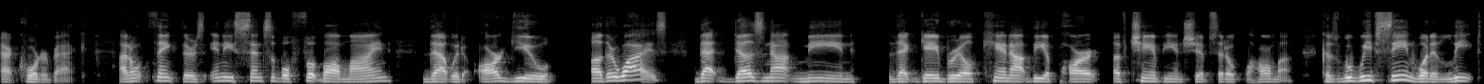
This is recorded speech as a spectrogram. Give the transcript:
at quarterback. I don't think there's any sensible football mind that would argue otherwise. That does not mean that Gabriel cannot be a part of championships at Oklahoma because we've seen what elite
